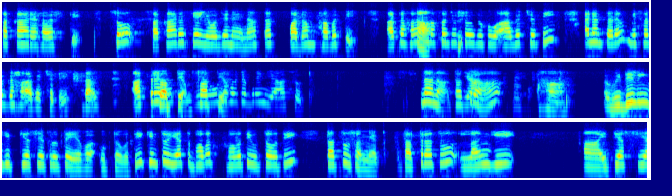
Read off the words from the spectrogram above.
सकारः अस्ति। सो सकारस्य योजनेन तत् पदं भवति। अतः ससजुषोरुः आगच्छति अनन्तरं विसर्गः आगच्छति। अत्र सत्यं सत्यं। न न तत्र हा विधिलिङ्ग् इत्यस्य कृते एव उक्तवती किन्तु यत् भवत् भवती उक्तवती तत्तु सम्यक्। तत्र तु लङ्गि इत्यस्य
